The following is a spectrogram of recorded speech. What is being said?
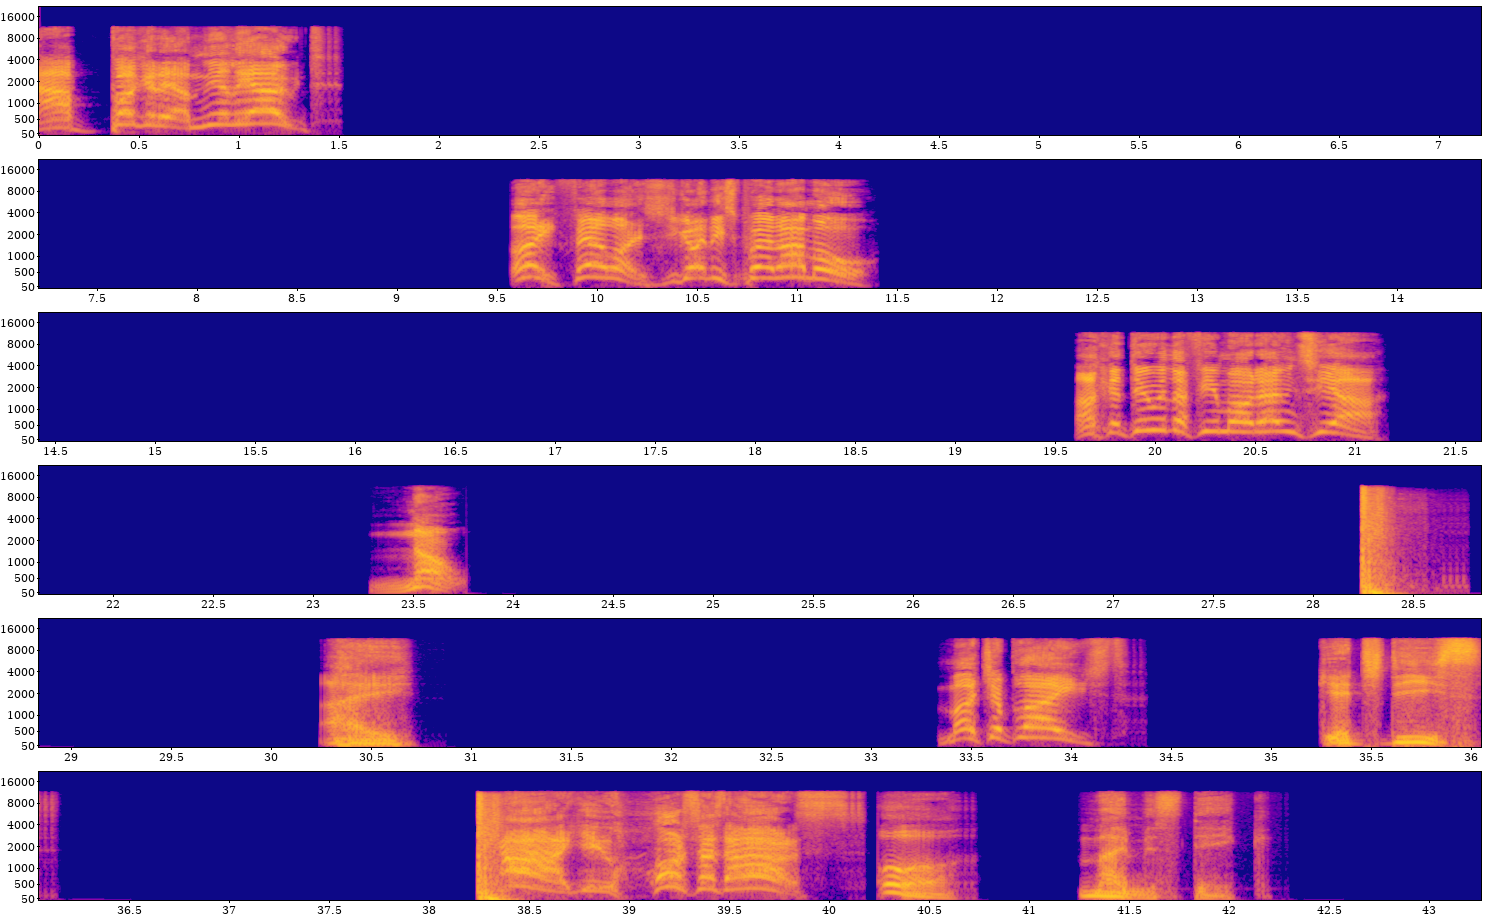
Ah, bugger it, I'm nearly out! Hey, fellas, you got any spare ammo? I could do with a few more rounds here. No! I Much obliged. catch this. Ah, you horse's arse! Oh, my mistake.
